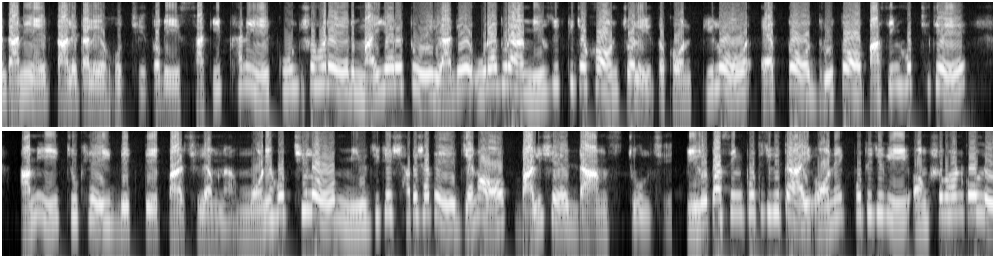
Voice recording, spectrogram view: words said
গানের তালে তালে হচ্ছে। তবে সাকিব খানের কোন শহরের মাইয়ারে তুই লাগে উড়াদুরা মিউজিকটি যখন চলে, তখন পিলো এত দ্রুত পাসিং হচ্ছে যে আমি চোখেই দেখতে পারছিলাম না। মনে হচ্ছিল মিউজিকের সাথে সাথে যেন বালিশের ডান্স চলছে। পিলো পাসিং প্রতিযোগিতায় অনেক প্রতিযোগী অংশগ্রহণ করলে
